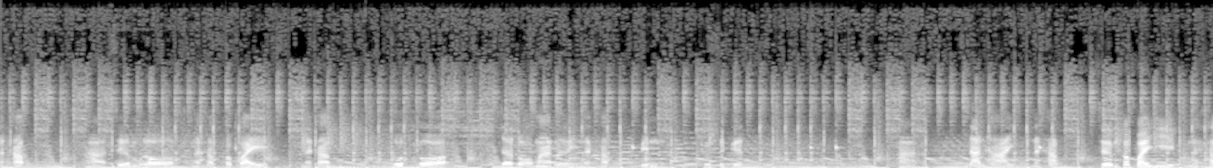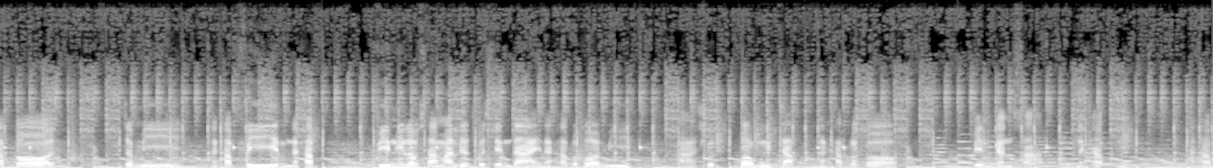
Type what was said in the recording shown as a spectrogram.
นะครับเสริมรอนะครับเข้าไปนะครับ รถก็จะรอมากเลยนะครับ เป็นชุดสเกิร์ตด้านท้ายนะครับ เสริมเข้าไปอีกนะครับ ก็จะมีนะครับฟิล์มนะครับ ฟิล์มนี้เราสามารถเลือกเปอร์เซ็นต์ได้นะครับ แล้วก็มีชุดเบ้ามือจับนะครับ แล้วก็เป็นกันสาดนะครับนี่นะครับ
